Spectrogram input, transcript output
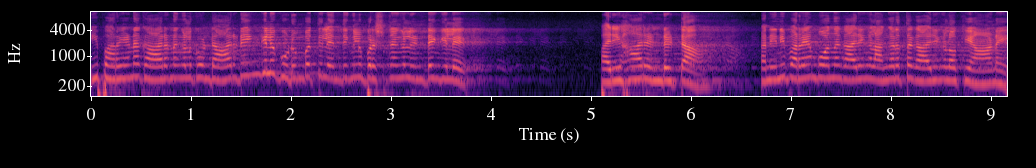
ഈ പറയണ കാരണങ്ങൾ കൊണ്ട് ആരുടെയെങ്കിലും കുടുംബത്തിൽ എന്തെങ്കിലും പ്രശ്നങ്ങൾ ഉണ്ടെങ്കിൽ പരിഹാരം ഉണ്ട് കേട്ടാ കാരണം ഇനി പറയാൻ പോകുന്ന കാര്യങ്ങൾ അങ്ങനത്തെ കാര്യങ്ങളൊക്കെ ആണേ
